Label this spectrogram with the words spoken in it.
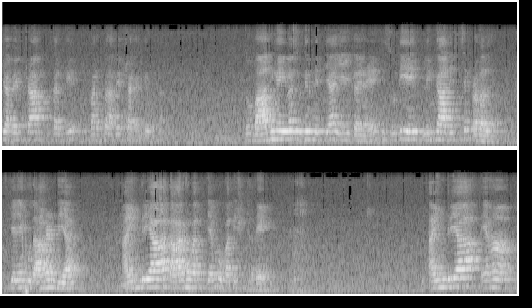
की अपेक्षा करके, परस्पर अपेक्षा करके होता है। तो बाधिक श्रुति नित्या यही कह रहे हैं कि श्रुति लिंगादि से प्रबल है। इसके लिए एक उदाहरण दिया। ऐन्द्रिया गार्भवत्यम उपतिष्ठते। इंद्रिया यहाँ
